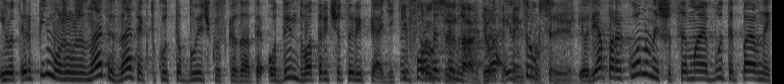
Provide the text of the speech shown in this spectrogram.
І от Ірпінь може вже знаєте, знаєте, як таку табличку сказати: 1, 2, 3, 4, 5. Які фонди Інструкцію, цим- так, ділитися інструкцією. І от я переконаний, що це має бути певний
